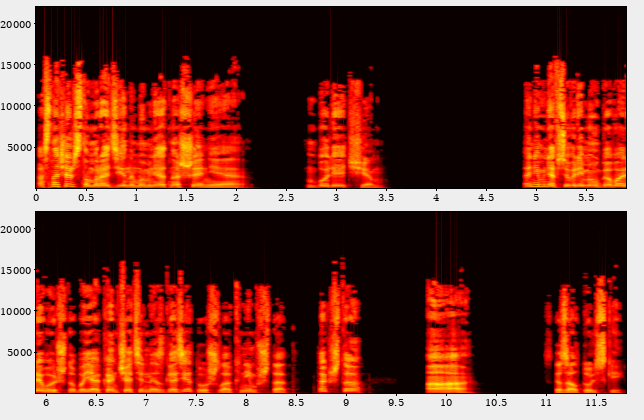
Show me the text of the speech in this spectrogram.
А с начальством Родиным у меня отношения более чем. Они меня все время уговаривают, чтобы я окончательно из газеты ушла к ним в штат. Так что... А, -а, -а сказал Тульский.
